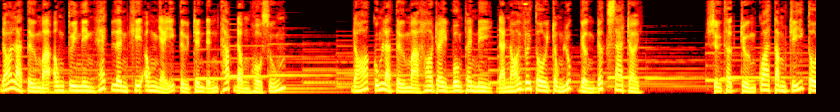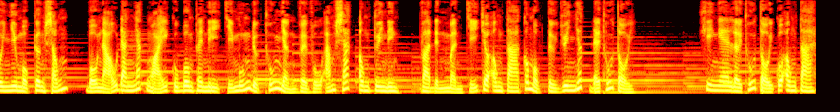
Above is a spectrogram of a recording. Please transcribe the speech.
Đó là từ mà ông Tuy Niên hét lên khi ông nhảy từ trên đỉnh tháp đồng hồ xuống. Đó cũng là từ mà Horay Bonpenny đã nói với tôi trong lúc gần đất xa trời. Sự thật trường qua tâm trí tôi như một cơn sóng, bộ não đang nhắc ngoải của Bonpenny chỉ muốn được thú nhận về vụ ám sát ông Tuy Niên và định mệnh chỉ cho ông ta có một từ duy nhất để thú tội. Khi nghe lời thú tội của ông ta,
